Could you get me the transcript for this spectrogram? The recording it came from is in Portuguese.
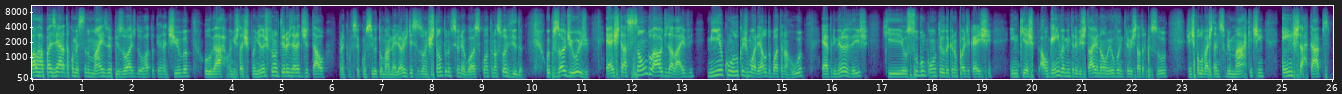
Fala rapaziada, tá começando mais um episódio do Rota Alternativa, o lugar onde está expandindo as fronteiras da era digital para que você consiga tomar melhores decisões tanto no seu negócio quanto na sua vida. O episódio de hoje é a extração do áudio da live minha com o Lucas Morello do Bota na Rua. É a primeira vez que eu subo um conteúdo aqui no podcast em que alguém vai me entrevistar e não eu vou entrevistar outra pessoa. A gente falou bastante sobre marketing em startups,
